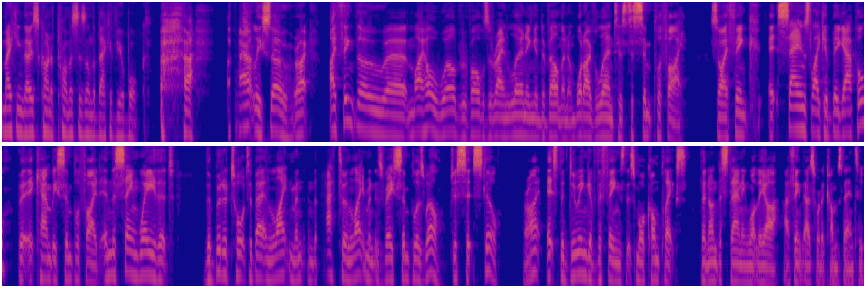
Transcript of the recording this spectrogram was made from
making those kind of promises on the back of your book. Apparently so, right? I think, though, uh, my whole world revolves around learning and development, and what I've learned is to simplify. So I think it sounds like a big apple, but it can be simplified in the same way that the Buddha talked about enlightenment, and the path to enlightenment is very simple as well. Just sit still, right? It's the doing of the things that's more complex than understanding what they are. I think that's what it comes down to.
